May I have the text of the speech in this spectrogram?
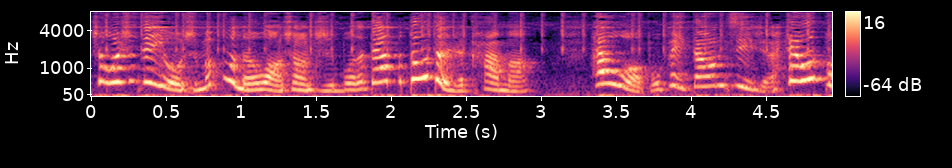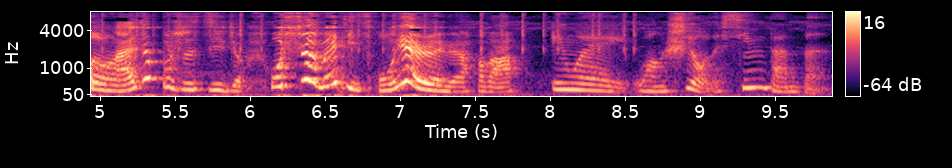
社会世界有什么不能网上直播的？大家不都等着看吗？还我不配当记者？还我本来就不是记者，我是媒体从业人员，好吧？因为往事有了新版本，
